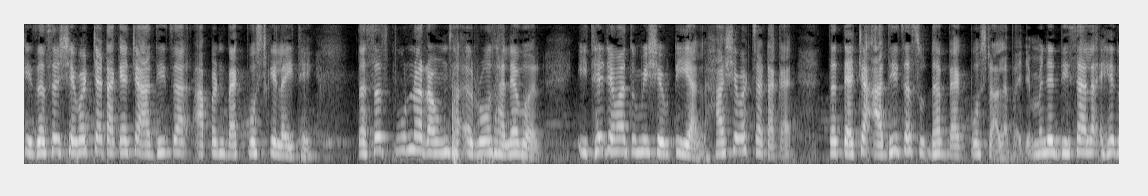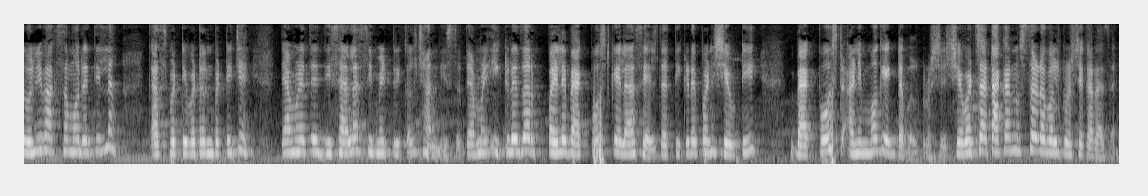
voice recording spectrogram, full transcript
की जसं शेवटच्या टाक्याच्या आधीचा आपण बॅक पोस्ट केला इथे तसंच पूर्ण राऊंड झा रो झाल्यावर इथे जेव्हा तुम्ही शेवटी याल हा शेवटचा टाका आहे तर त्याच्या आधीचा सुद्धा बॅक पोस्ट आला पाहिजे. म्हणजे दिसायला हे दोन्ही भाग समोर येतील ना काचपट्टी बटनपट्टीचे त्यामुळे ते दिसायला सिमेट्रिकल छान दिसतं. त्यामुळे इकडे जर पहिले बॅक पोस्ट केलं असेल तर तिकडे पण शेवटी बॅक पोस्ट आणि मग एक डबल क्रोशे शेवटचा टाका नुसतं डबल क्रोशे करायचा आहे.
